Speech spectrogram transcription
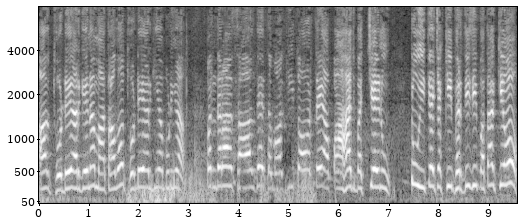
ਆ ਤੁਹਾਡੇ ਵਰਗੇ ਨਾ ਮਾਤਾਵਾਂ, ਤੁਹਾਡੇ ਵਰਗੀਆਂ ਬੁੜੀਆਂ। 15 ਸਾਲ ਦੇ ਦਿਮਾਗੀ ਤੌਰ ਤੇ ਅਪਾਹਜ ਬੱਚੇ ਨੂੰ ਢੂਈ ਤੇ ਚੱਕੀ ਫਿਰਦੀ ਸੀ। ਪਤਾ ਕਿਉਂ?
